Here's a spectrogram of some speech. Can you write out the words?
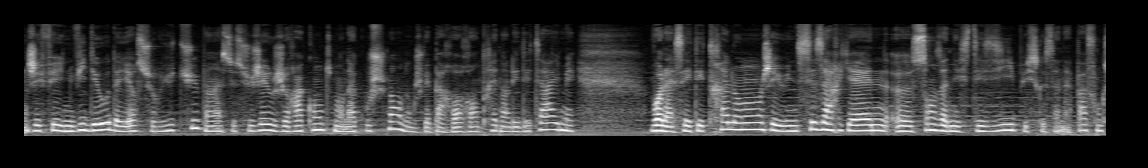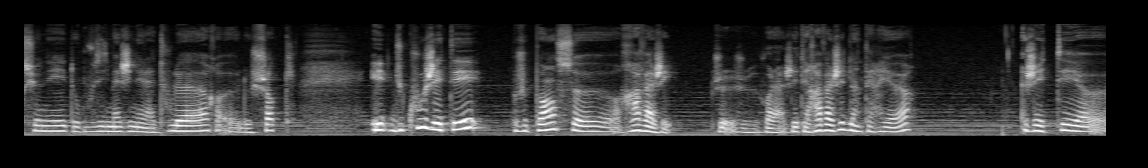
j'ai fait une vidéo d'ailleurs sur YouTube hein, à ce sujet où je raconte mon accouchement, donc je ne vais pas rentrer dans les détails, mais voilà, ça a été très long. J'ai eu une césarienne sans anesthésie puisque ça n'a pas fonctionné, donc vous imaginez la douleur, le choc. Et du coup, j'étais, je pense, ravagée. Voilà, j'étais ravagée de l'intérieur j'étais euh,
